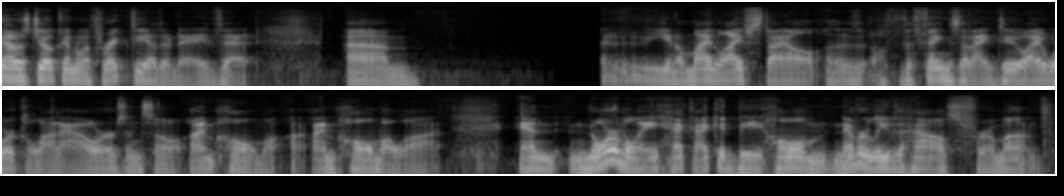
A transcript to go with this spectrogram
I was joking with Rick the other day that, um, you know, my lifestyle, uh, the things that I do, I work a lot of hours, and so I'm home. I'm home a lot. And normally, heck, I could be home, never leave the house for a month.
